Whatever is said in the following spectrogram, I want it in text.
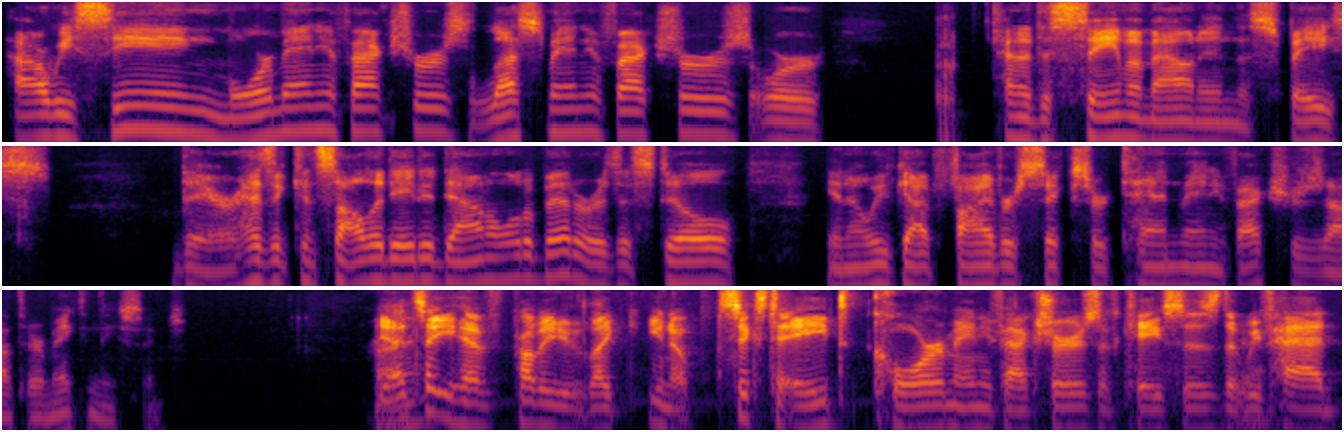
how are we seeing more manufacturers less manufacturers or kind of the same amount in the space there has it consolidated down a little bit or is it still you know we've got five or six or ten manufacturers out there making these things right? yeah i'd say you have probably like you know six to eight core manufacturers of cases that yeah. we've had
